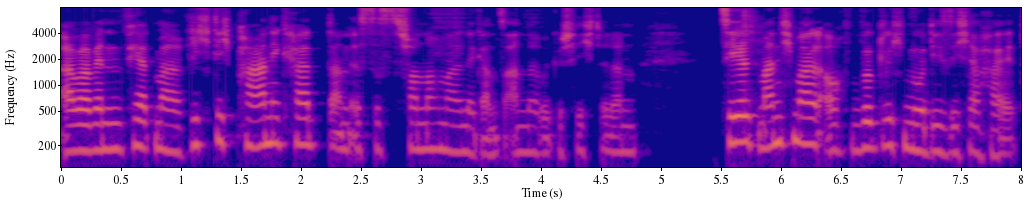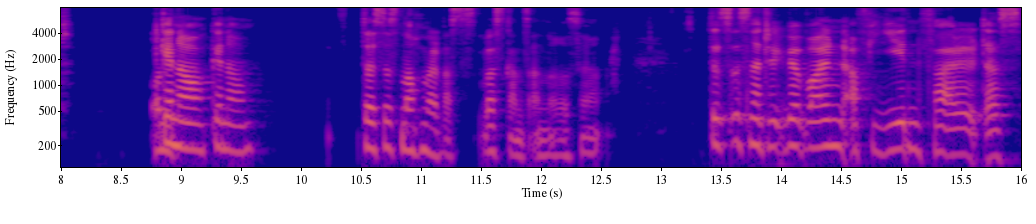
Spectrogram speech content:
Aber wenn ein Pferd mal richtig Panik hat, dann ist es schon nochmal eine ganz andere Geschichte. Dann zählt manchmal auch wirklich nur die Sicherheit. Und genau, genau. Das ist nochmal was, was ganz anderes, ja. Das ist natürlich, wir wollen auf jeden Fall, dass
